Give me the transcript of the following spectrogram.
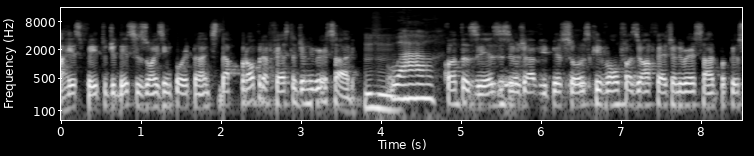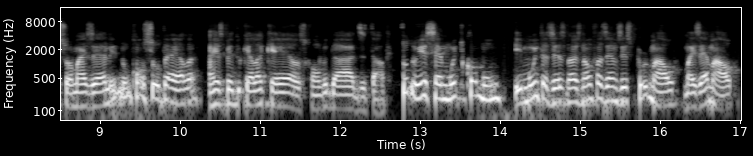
a respeito de decisões importantes da própria festa de aniversário. Uhum. Uau! Quantas vezes eu já vi pessoas que vão fazer uma festa de aniversário para a pessoa mais velha e não consulta ela a respeito do que ela quer, os convidados e tal. Tudo isso é muito comum e muitas vezes nós não fazemos isso por mal, mas é mal.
